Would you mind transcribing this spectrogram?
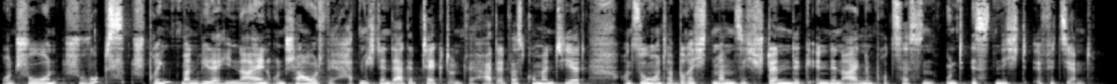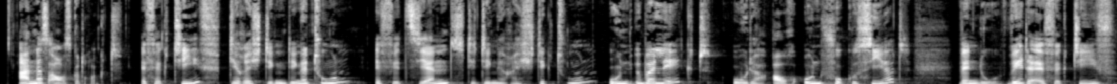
und schon schwupps springt man wieder hinein und schaut, wer hat mich denn da getaggt und wer hat etwas kommentiert und so unterbricht man sich ständig in den eigenen Prozessen und ist nicht effizient. Anders ausgedrückt. Effektiv die richtigen Dinge tun, effizient die Dinge richtig tun, unüberlegt oder auch unfokussiert, wenn du weder effektiv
